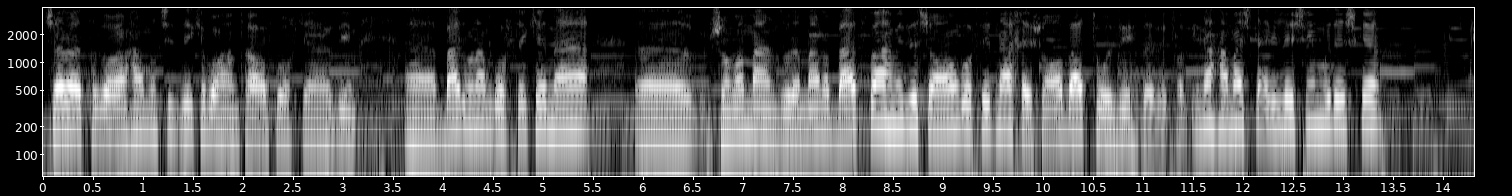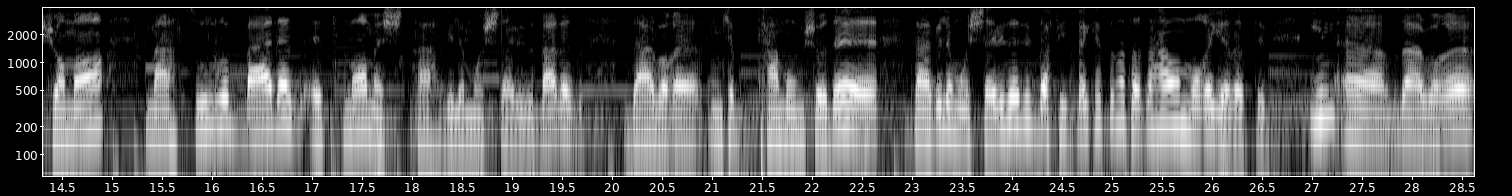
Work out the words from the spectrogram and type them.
چرا اتفاقا همون چیزی که با هم توافق کردیم. بعد اونم گفته که نه شما منظور منو بد فهمیدید. شما هم گفتید نه شما بد توضیح دادید. خب اینا همش دلیلش این بودش که شما محصول رو بعد از اتمامش تحویل مشتری بعد از در واقع اینکه تموم شده تحویل مشتری دادید و feedback تون رو تازه همون موقع گرفتید. این در واقع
